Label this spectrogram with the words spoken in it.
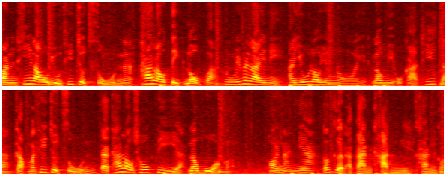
วันที่เราอยู่ที่จุดศูนย์น่ะถ้าเราติดลบอะ่ะมันไม่เป็นไรนี่ อายุเรายังน้อย เรามีโอกาสที่จะกลับมาที่จุดศูนย์แต่ถ้าเราโชคดีอะ่ะเราบวกอะ่ะเพราะฉะนั้นเนี่ยก็เกิดอาการคันไงคันก็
